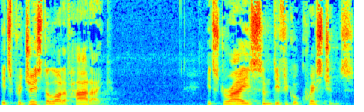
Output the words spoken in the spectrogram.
It's produced a lot of heartache. It's raised some difficult questions.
